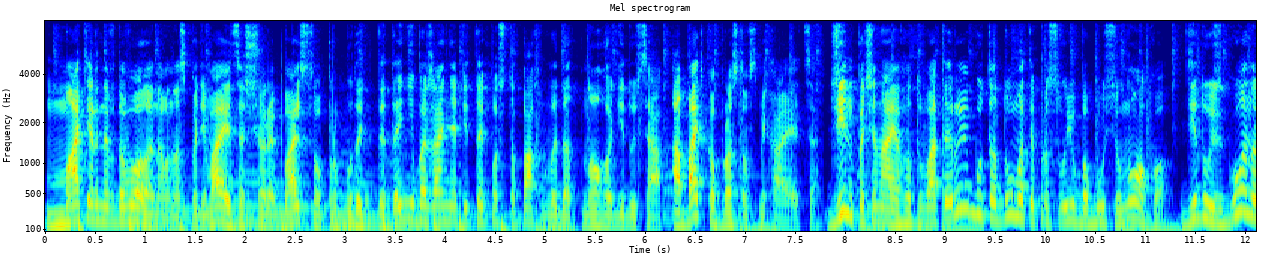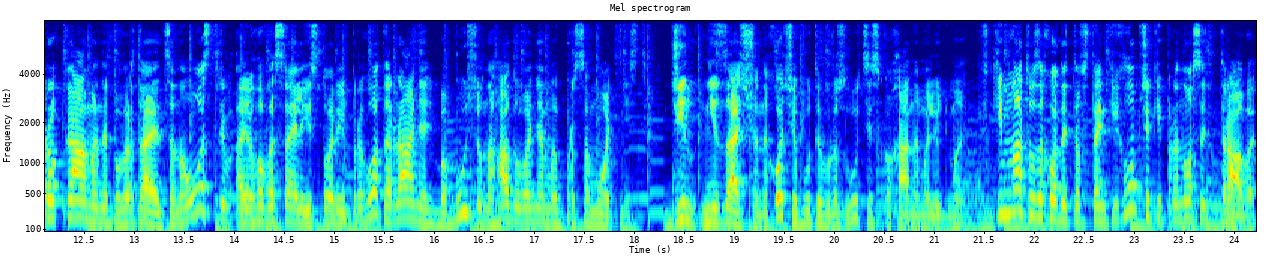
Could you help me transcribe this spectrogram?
Матір невдоволена. Вона сподівається, що рибальство пробудить дитині бажання піти по стопах видатного дідуся. А батько просто всміхається. Джін починає готувати рибу та думати про свою бабусю Ноко. Дідусь Гон роками не повертається на острів, а його веселі історії пригод ранять бабусю нагадуваннями про самотність. Джін ні за що не хоче бути в розлуці з коханими людьми. В кімнату заходить товстенький хлопчик і приносить трави.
